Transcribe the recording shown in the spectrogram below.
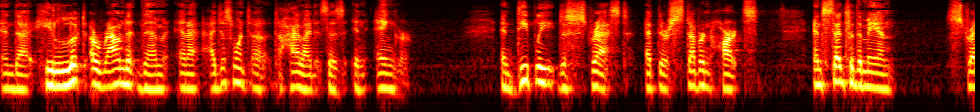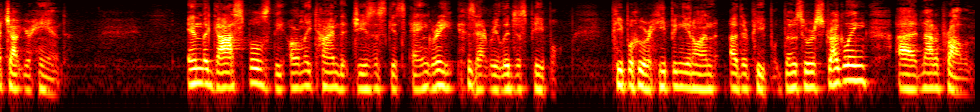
and uh, he looked around at them. And I, I just want to, to highlight it says, in anger and deeply distressed at their stubborn hearts, and said to the man, Stretch out your hand in the Gospels, the only time that Jesus gets angry is at religious people, people who are heaping it on other people. Those who are struggling, uh, not a problem.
